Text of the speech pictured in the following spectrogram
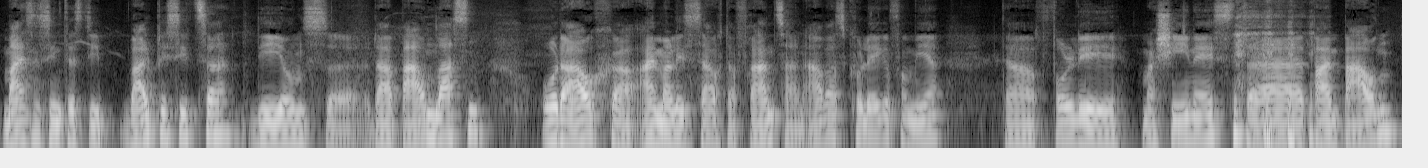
meistens sind es die Waldbesitzer, die uns äh, da bauen lassen, oder auch äh, einmal ist es auch der Franz, ein Arbeitskollege von mir, der voll die Maschine ist äh, beim Bauen.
